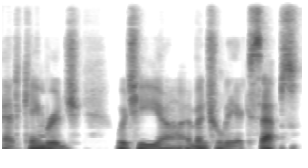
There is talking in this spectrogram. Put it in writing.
at Cambridge, which he uh, eventually accepts.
